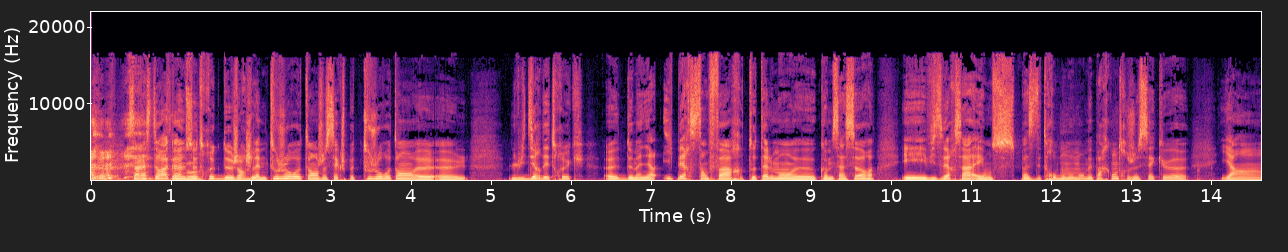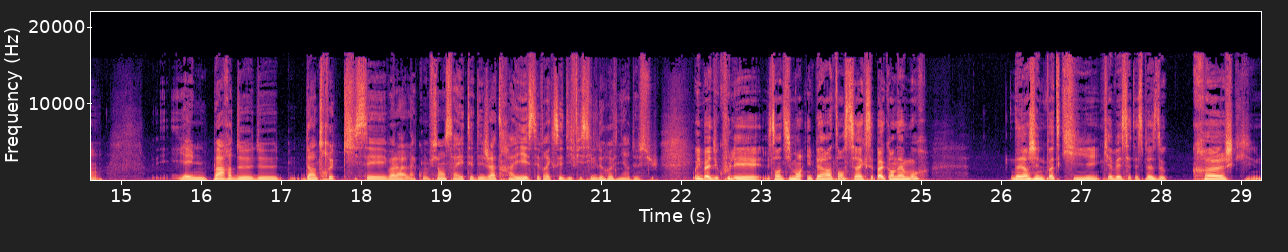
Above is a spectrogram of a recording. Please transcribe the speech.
ça restera quand même ce truc de genre je l'aime toujours autant, je sais que je peux toujours autant euh, euh, lui dire des trucs euh, de manière hyper sans phare, totalement comme ça sort, et vice versa, et on se passe des trop bons moments. Mais par contre, je sais que il y a un il y a une part de d'un truc qui c'est voilà la confiance a été déjà trahie et c'est vrai que c'est difficile de revenir dessus. Oui bah du coup les, les sentiments hyper intenses c'est vrai que c'est pas qu'en amour. D'ailleurs j'ai une pote qui qui avait cette espèce de crush qui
